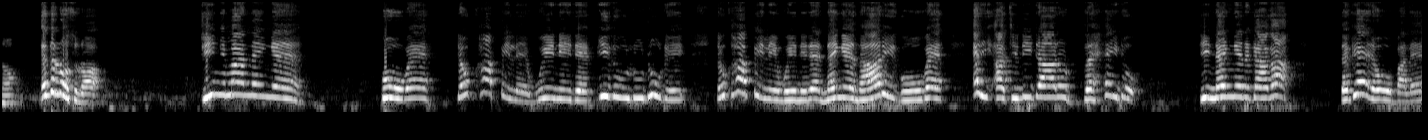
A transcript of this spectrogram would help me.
နော်အဲ့ဒါလို့ဆိုတော့ဒီမြန်မာနိုင်ငံကိုပဲဒုက္ခပင်လေဝေနေတဲ့ပြည်သူလူထုတွေဒုက္ခပင်လေဝေနေတဲ့နိုင်ငံသားတွေကိုပဲအဲ့ဒီအာဂျင်တီနာတို့ the hate တို့ဒီနိုင်ငံတကာကတကယ်တော့ဗာလဲ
